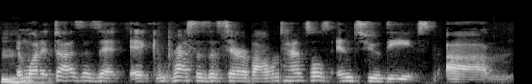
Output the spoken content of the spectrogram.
mm-hmm. and what it does is it, it compresses the cerebellum tonsils into the um,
